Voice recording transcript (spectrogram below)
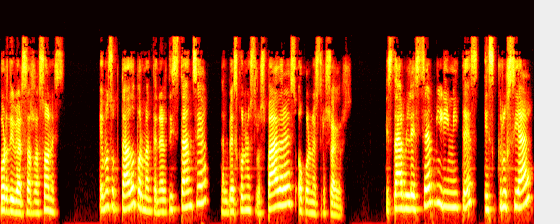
por diversas razones. Hemos optado por mantener distancia, tal vez con nuestros padres o con nuestros suegros. Establecer límites es crucial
